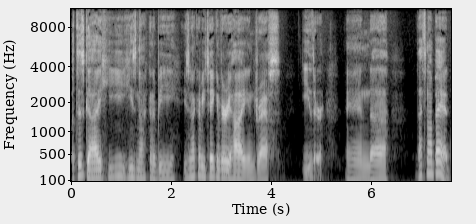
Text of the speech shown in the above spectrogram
But this guy, he he's not going to be he's not going to be taken very high in drafts either, and uh, that's not bad.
